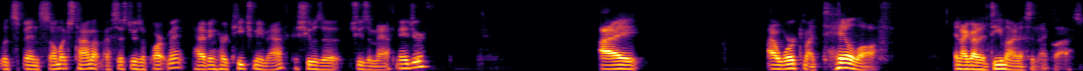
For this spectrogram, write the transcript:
would spend so much time at my sister's apartment having her teach me math because she was a she's a math major. I I worked my tail off and I got a D minus in that class.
